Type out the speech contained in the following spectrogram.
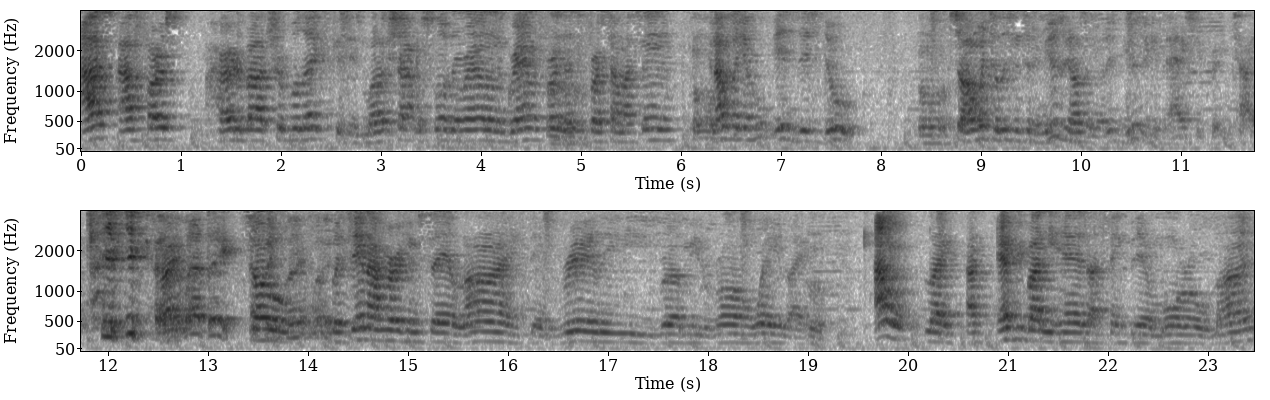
I I first heard about Triple X because his mugshot was floating around on the ground at 1st That's the first time I seen him, Mhm. and I was like, yo, who is this dude? Mhm. So I went to listen to the music. and I was like, yo, this music is actually pretty tight. yeah, Right. I think. I So, think the but then I heard him say a line that really rubbed me the wrong way. Like, Mm. I don't like. I, everybody has, I think, their moral line,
